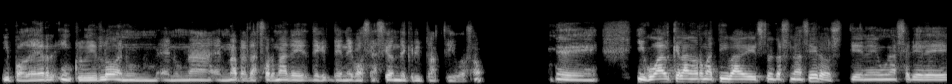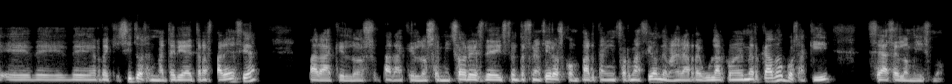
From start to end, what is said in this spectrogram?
y poder incluirlo en, una, plataforma de, negociación de criptoactivos. Eh, igual que la normativa de instrumentos financieros tiene una serie de, de requisitos en materia de transparencia, para que, los, para que los emisores de instrumentos financieros compartan información de manera regular con el mercado, pues aquí se hace lo mismo.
